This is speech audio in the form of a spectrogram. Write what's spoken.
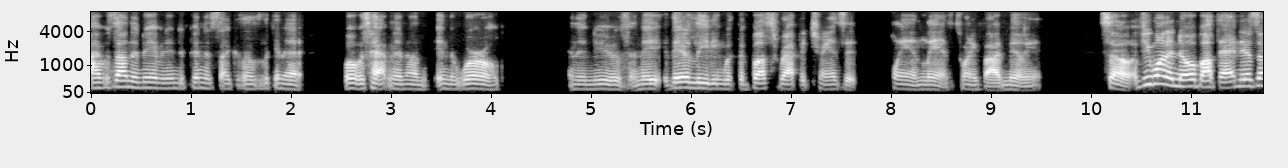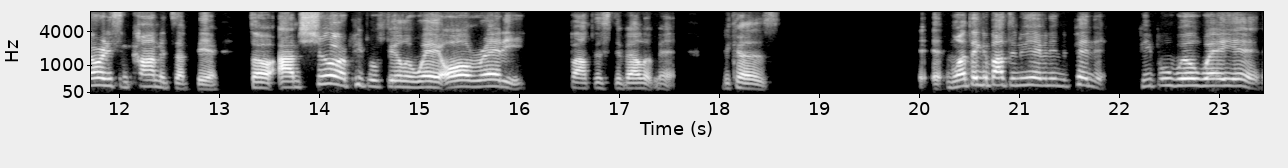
I was on the New Haven Independent site because I was looking at what was happening on in the world in the news, and they they're leading with the bus rapid transit plan lands 25 million. So if you want to know about that, and there's already some comments up there. So I'm sure people feel a way already about this development because one thing about the New Haven Independent, people will weigh in.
